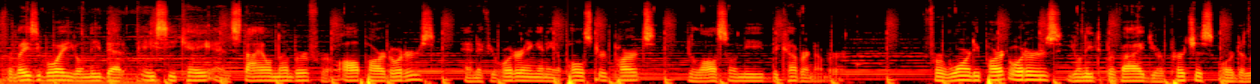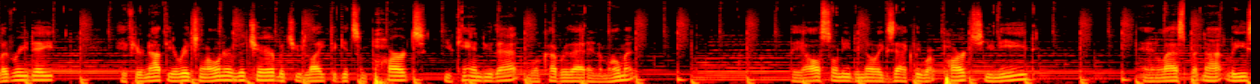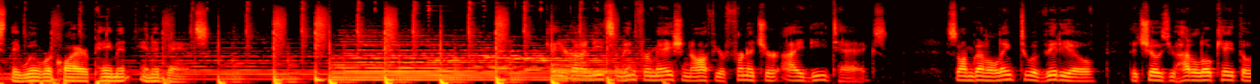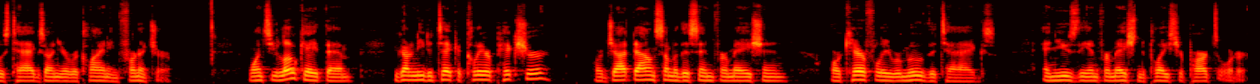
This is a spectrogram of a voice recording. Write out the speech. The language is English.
For La-Z-Boy, you'll need that ACK and style number for all part orders, and if you're ordering any upholstered parts, you'll also need the cover number. For warranty part orders, you'll need to provide your purchase or delivery date. If you're not the original owner of the chair but you'd like to get some parts, you can do that. We'll cover that in a moment. They also need to know exactly what parts you need and last but not least, they will require payment in advance. Going to need some information off your furniture ID tags. So I'm going to link to a video that shows you how to locate those tags on your reclining furniture. Once you locate them, you're going to need to take a clear picture or jot down some of this information or carefully remove the tags and use the information to place your parts order.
